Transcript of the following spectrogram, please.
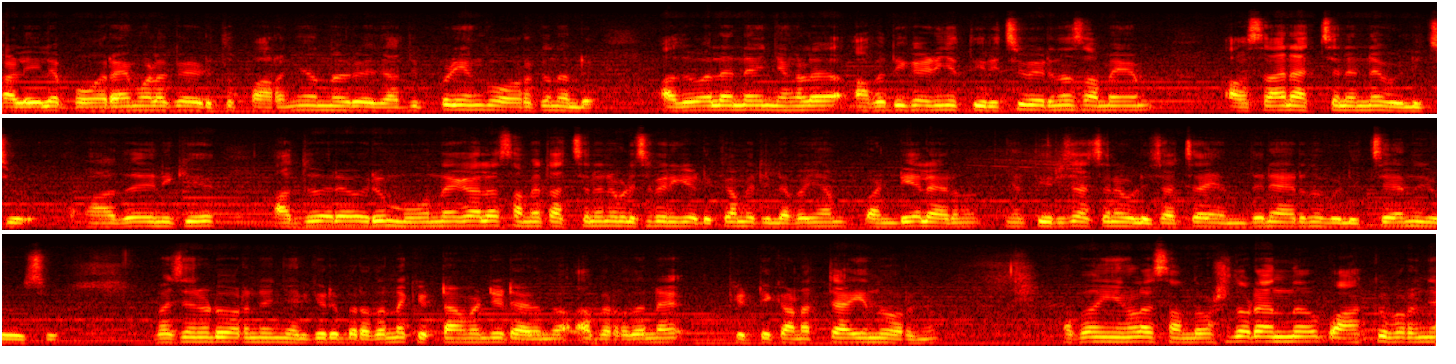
കളിയിലെ പോരായ്മകളൊക്കെ എടുത്ത് പറഞ്ഞു തന്നൊരു അതിപ്പോഴും ഞങ്ങൾക്ക് ഓർക്കുന്നുണ്ട്. അതുപോലെ തന്നെ ഞങ്ങൾ അവധി കഴിഞ്ഞ് തിരിച്ചു വരുന്ന സമയം അവസാനം അച്ഛൻ എന്നെ വിളിച്ചു. അപ്പോൾ അത് എനിക്ക് അതുവരെ ഒരു മൂന്നേകാല സമയത്ത് അച്ഛനെ വിളിച്ചപ്പോൾ എനിക്ക് എടുക്കാൻ പറ്റില്ല അപ്പോൾ ഞാൻ വണ്ടിയിലായിരുന്നു. ഞാൻ തിരിച്ച് അച്ഛനെ വിളിച്ചു. അച്ഛൻ എന്തിനായിരുന്നു വിളിച്ചതെന്ന് ചോദിച്ചു. അപ്പോൾ അച്ഛനോട് പറഞ്ഞു എനിക്കൊരു ബ്രദറിനെ കിട്ടാൻ വേണ്ടിയിട്ടായിരുന്നു. ആ ബ്രദറിനെ കിട്ടി കണക്റ്റായി എന്ന് പറഞ്ഞു. അപ്പോൾ ഞങ്ങൾ സന്തോഷത്തോടെ അന്ന് വാക്ക് പറഞ്ഞ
